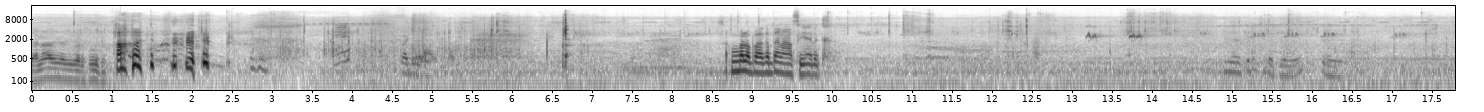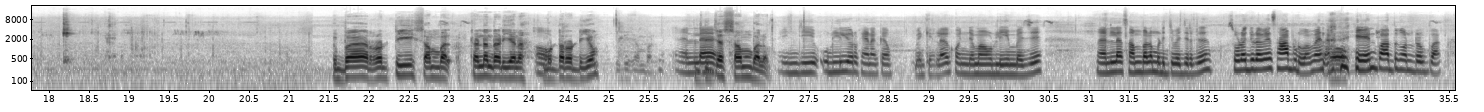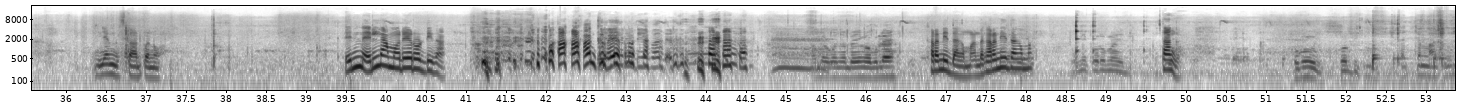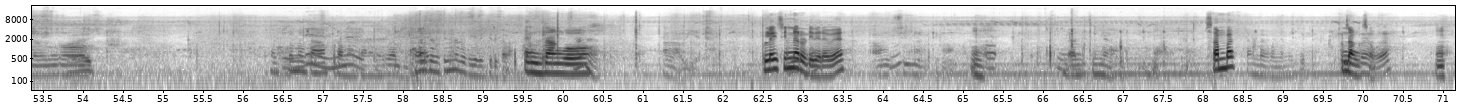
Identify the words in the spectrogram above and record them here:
ஜனாதிபதி பரிசு இருக்கு சம்பளை பார்க்க தான் ஆசையாக இருக்கு. இப்போ ரொட்டி சம்பல். ரெண்டும் ரெடியாண்ணா முட்டை ரொட்டியும் நல்ல சம்பலும். இஞ்சி உள்ளி ஒரு கிணக்க வைக்கல. கொஞ்சமாக உள்ளியும் வச்சு நல்ல சம்பளம் முடிச்சு வச்சிருக்கு. சுட சுடவே சாப்பிடுவோம். ஏன்னு பார்த்து கொண்டு இருப்பான் இங்கேருந்து ஸ்டார்ட் பண்ணுவோம். என்ன எல்லாம் ஒரே ரொட்டி தான்? சம்பல் கொஞ்சம் பெய்யுங்கக்குள்ள கரண்டி தாங்கம்மா. புது ரொட்டி இந்தாங்கோ. பிள்ளை சின்ன ரொட்டி தரவே ம். சம்பல் இந்தாங்க சம்பல் ம்.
